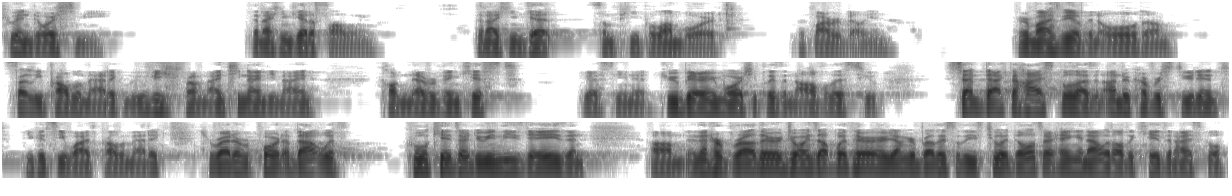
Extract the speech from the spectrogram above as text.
to endorse me, then I can get a following. Then I can get some people on board with my rebellion. It reminds me of an old, um, slightly problematic movie from 1999 called Never Been Kissed. You guys seen it? Drew Barrymore, she plays a novelist who sent back to high school as an undercover student. You can see why it's problematic to write a report about what cool kids are doing these days. And um, and then her brother joins up with her, her younger brother. So these two adults are hanging out with all the kids in high school.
